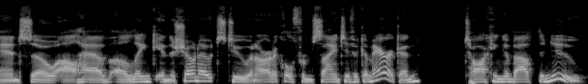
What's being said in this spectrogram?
And so I'll have a link in the show notes to an article from Scientific American talking about the new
